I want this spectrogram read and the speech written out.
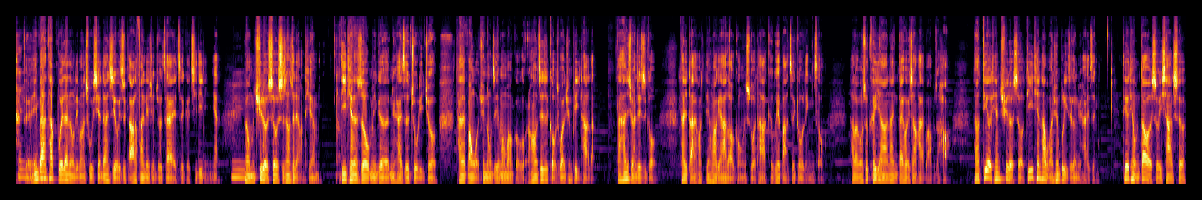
天哪！对，一般它不会在那种地方出现，但是有一只阿富汗猎犬就在这个基地里面。嗯然后我们去的时候，实际上是两天。第一天的时候，我们一个女孩子的助理就她在帮我去弄这些猫猫狗狗，然后这只狗是完全不理她的，她很喜欢这只狗，她就打电话给她老公说，她可不可以把这狗领走？她老公说可以啊，那你带回上海吧。我说好。然后第二天去的时候，第一天她完全不理这个女孩子，第二天我们到的时候一下车，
